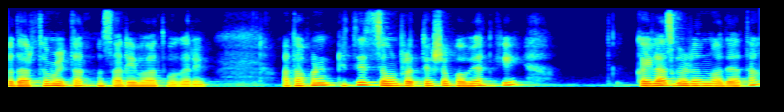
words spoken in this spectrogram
पदार्थ मिळतात मसाले भात वगैरे. आता आपण तिथेच जाऊन प्रत्यक्ष पाहूयात की कैलास गार्डनमध्ये आता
